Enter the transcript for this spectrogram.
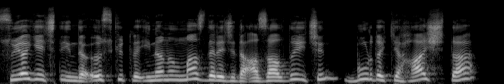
suya geçtiğinde öz kütle inanılmaz derecede azaldığı için buradaki H da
